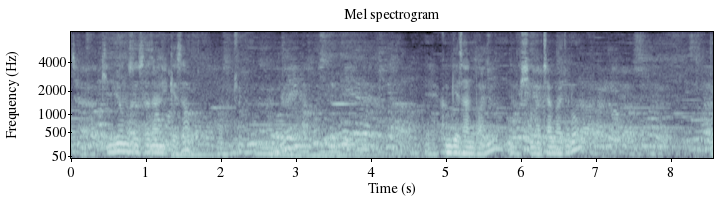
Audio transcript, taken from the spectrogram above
자, 김명수 사장님께서 어, 쭉 예, 금계산반 역시 마찬가지로 예,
